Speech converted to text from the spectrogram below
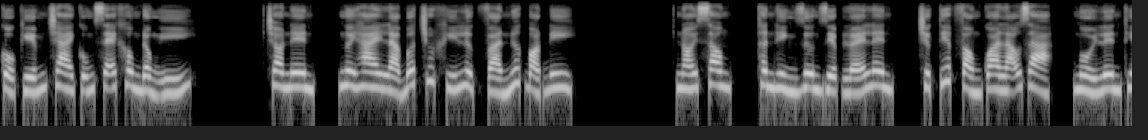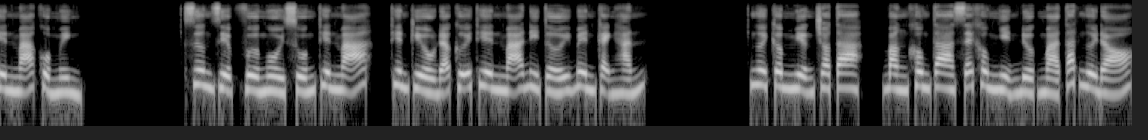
cổ kiếm trai cũng sẽ không đồng ý. Cho nên, ngươi hai là bớt chút khí lực và nước bọt đi. Nói xong, thân hình Dương Diệp lóe lên, trực tiếp vòng qua lão già, ngồi lên thiên mã của mình. Dương Diệp vừa ngồi xuống thiên mã, thiên kiều đã cưỡi thiên mã đi tới bên cạnh hắn. Ngươi cầm miệng cho ta, bằng không ta sẽ không nhịn được mà tát ngươi đó.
